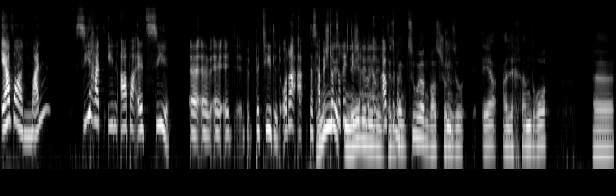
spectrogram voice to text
er war ein Mann, sie hat ihn aber als sie äh, äh, äh, betitelt, oder? Ah, Das habe ich doch so richtig nee, nee, nee, äh, nee. Also beim Zuhören war es schon so, er, Alejandro, äh,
